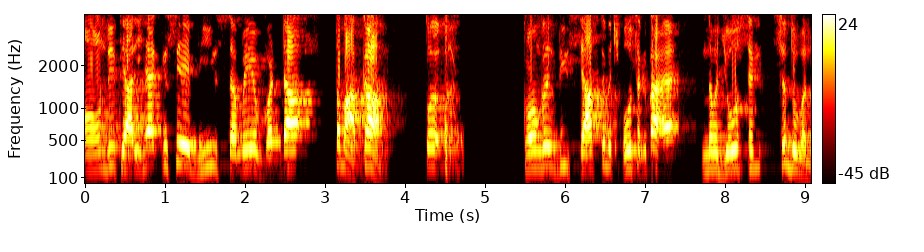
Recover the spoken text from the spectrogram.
ਆਉਣ ਦੀ ਤਿਆਰੀ ਹੈ। ਕਿਸੇ ਵੀ ਸਮੇਂ ਵੱਡਾ ਧਮਾਕਾ ਕਾਂਗਰਸ ਦੀ ਸਿਆਸਤ ਵਿੱਚ ਹੋ ਸਕਦਾ ਹੈ ਨਵਜੋਤ ਸਿੰਘ ਸਿੱਧੂ ਵੱਲੋਂ।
